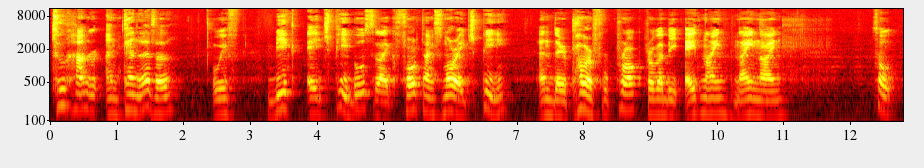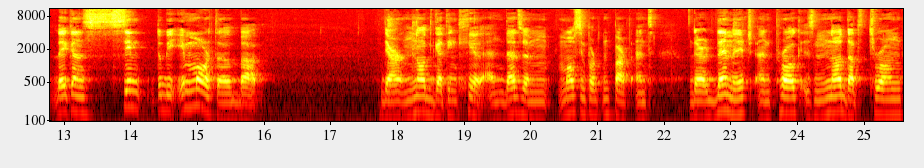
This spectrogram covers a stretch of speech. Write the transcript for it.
210 level with big HP boost like 4 times more HP and their powerful proc probably 8999 so they can seem to be immortal but they are not getting killed and that's the most important part and their damage and proc is not that strong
